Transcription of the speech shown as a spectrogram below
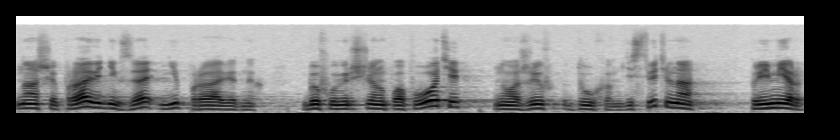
наши, праведник за неправедных, быв умерщвлен по плоти, но ожив духом. Действительно, пример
